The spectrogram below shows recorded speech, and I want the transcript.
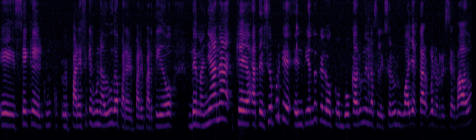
Eh, sé que eh, parece que es una duda para el, para el partido de mañana. Que atención porque entiendo que lo convocaron en la selección uruguaya, está, bueno, reservado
